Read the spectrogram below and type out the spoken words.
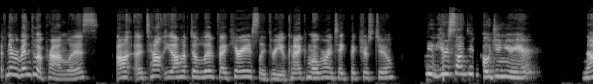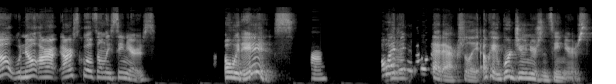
I've never been to a prom, Liz. I'll, I tell you, I'll have to live vicariously through you. Can I come over and take pictures too? Your son didn't go junior year? No, no, our our school's only seniors. Oh, it is. Huh. Oh, I didn't know that actually. Okay, we're juniors and seniors.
